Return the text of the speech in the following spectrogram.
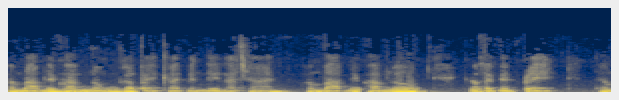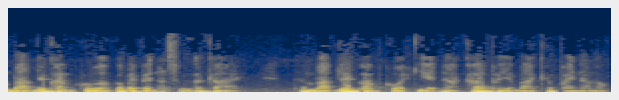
ทำบาปด้วยความหลงก็ไปเกิดเป็นเดรัจฉานทำบาปด้วยความโลภ ก็ไปเป็นเปรตทำบาปด้วยความกลัวก็ไปเป็นอสุรกายทำบาปด้วยความโกรธเกลียดอาฆาตพยาบาทก็ไปนรก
